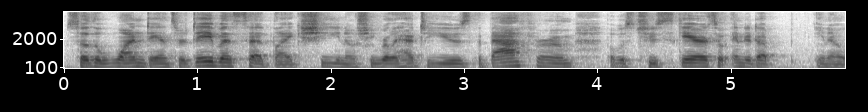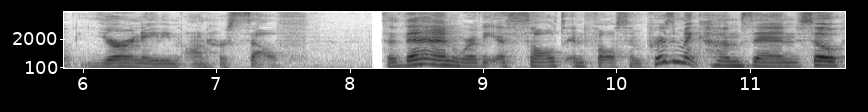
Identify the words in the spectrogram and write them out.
So the one dancer, Davis, said, like, she, you know, she really had to use the bathroom, but was too scared. So ended up, you know, urinating on herself. So then, where the assault and false imprisonment comes in, so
